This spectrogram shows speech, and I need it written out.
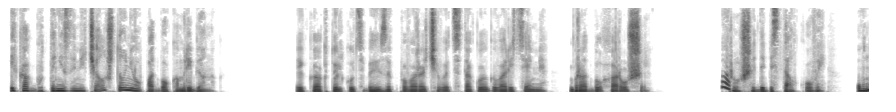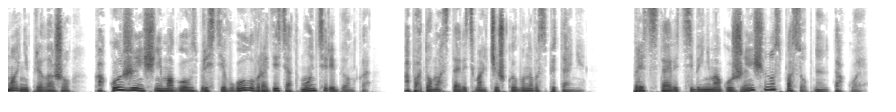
и как будто не замечал, что у него под боком ребенок. «И как только у тебя язык поворачивается такое говорить, Эмми? Брат был хороший». «Хороший да бестолковый. Ума не приложу. Какой женщине могло взбрести в голову родить от Монти ребенка, а потом оставить мальчишку ему на воспитание? Представить себе не могу женщину, способную на такое».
